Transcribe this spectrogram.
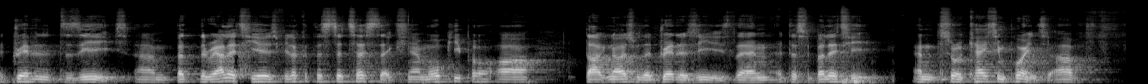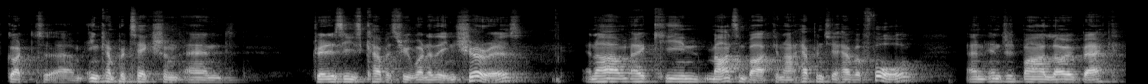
a dreaded disease. Um, but the reality is, if you look at the statistics, you know, more people are diagnosed with a dreaded disease than a disability. And sort of case in point, I've got um, income protection and dreaded disease cover through one of the insurers and I'm a keen mountain biker, and I happened to have a fall and injured my low back.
